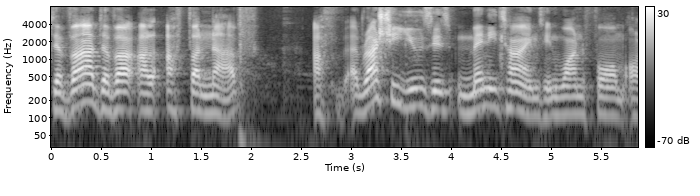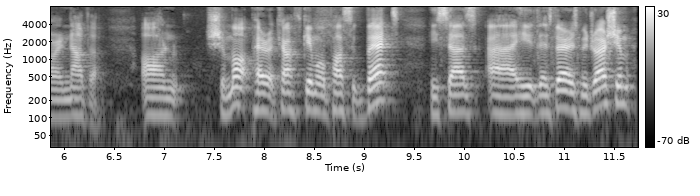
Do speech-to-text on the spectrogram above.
Devar al Afanav, Rashi uses many times in one form or another. On Shemot Perak Kaf Gimel Pasuk Bet, he says uh, he, there's various midrashim.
